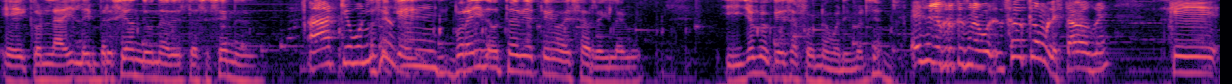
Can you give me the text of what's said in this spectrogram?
eh, con la, la impresión de una de estas escenas. Ah, qué bonito. O sea que güey. por ahí todavía tengo esa regla, güey. Y yo creo que esa fue una buena inversión. Eso yo creo que es una buena... ¿Sabes qué me molestaba, güey? Que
